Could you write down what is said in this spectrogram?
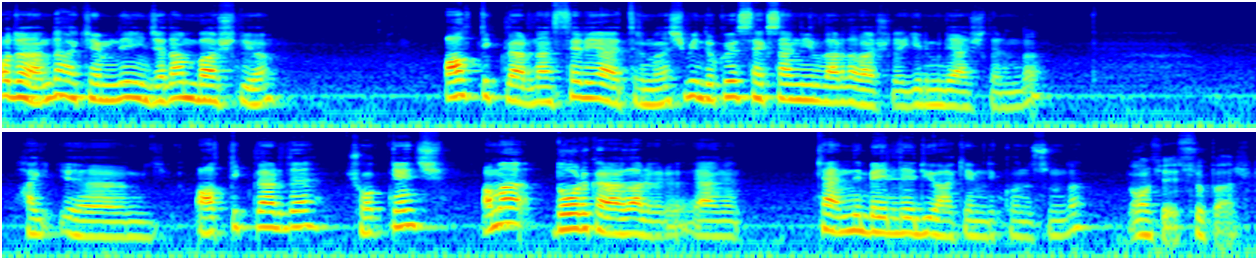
O dönemde hakemliğe inceden başlıyor. Alt liglerden Serie A'ya tırmanışı 1980'li yıllarda başlıyor 20'li yaşlarında. Ha- e, alt liglerde çok genç ama doğru kararlar veriyor. Yani kendini belli ediyor hakemlik konusunda. Okey süper.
